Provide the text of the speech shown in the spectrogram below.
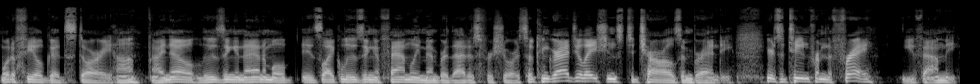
What a feel good story, huh? I know losing an animal is like losing a family member, that is for sure. So, congratulations to Charles and Brandy. Here's a tune from the fray You Found Me.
